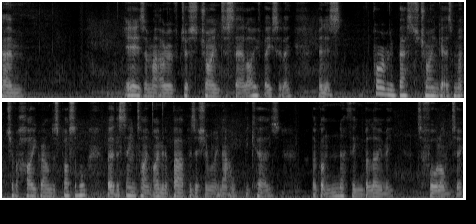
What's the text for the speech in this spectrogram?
Um, it is a matter of just trying to stay alive, basically, and it's probably best to try and get as much of a high ground as possible. But at the same time, I'm in a bad position right now because I've got nothing below me to fall onto.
